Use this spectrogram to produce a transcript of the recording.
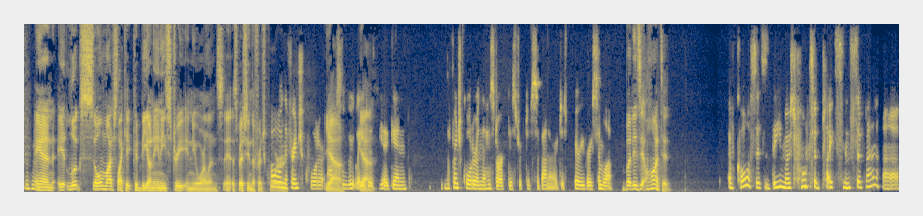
Mm, mhm. and it looks so much like it could be on any street in New Orleans, especially in the French Quarter. Oh, in the French Quarter, Yeah, absolutely. yeah. The- yeah, again, the French Quarter and the historic district of Savannah are just very, very similar. but is it haunted? Of course, it's the most haunted place in Savannah.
